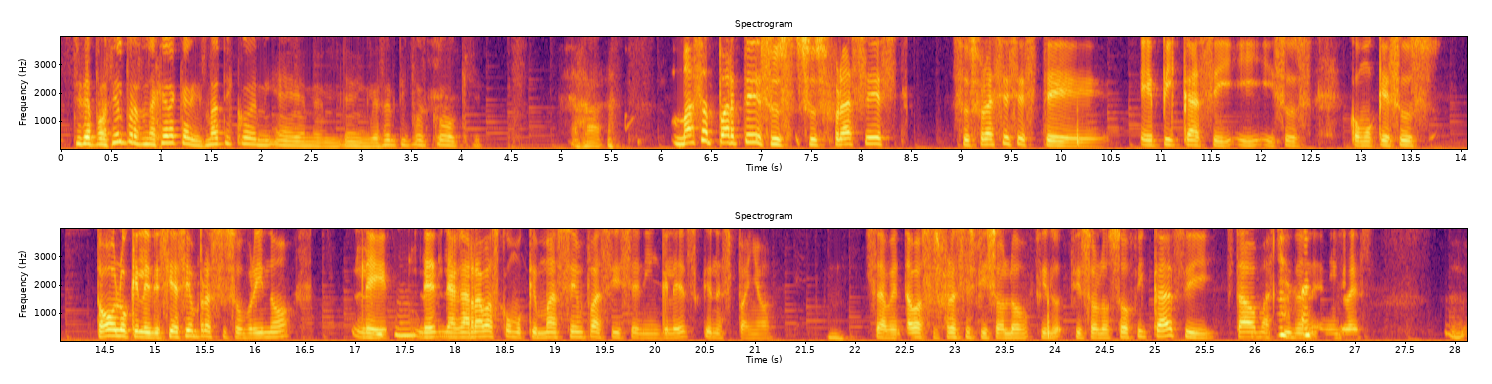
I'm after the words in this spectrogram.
Si de por sí el personaje era carismático en, en el, en inglés, el tipo es como que. Ajá. Más aparte sus, sus frases, sus frases este épicas y, y- y sus como que sus todo lo que le decía siempre a su sobrino le, le agarrabas como que más énfasis en inglés que en español. Mm. Se aventaba sus frases fisolo- filo- filosóficas y estaba más chido en, en inglés. Eh,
